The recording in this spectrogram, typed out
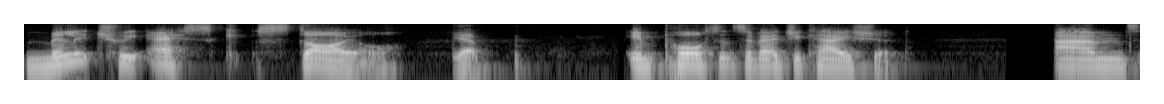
military-esque style. Yep. Importance of education, and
